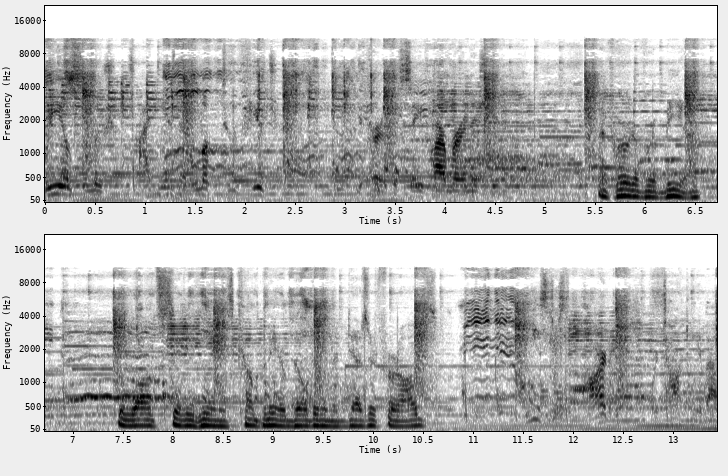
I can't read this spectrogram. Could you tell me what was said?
real solutions, ideas that look to the future. You've heard of the Safe Harbor Initiative? I've heard of Rabi'ah. The walled city he and his company are building in the desert for Ogs. He's just a part of it. We're talking about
